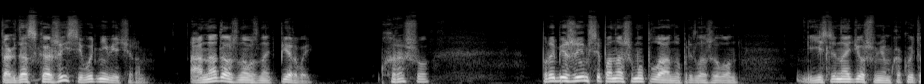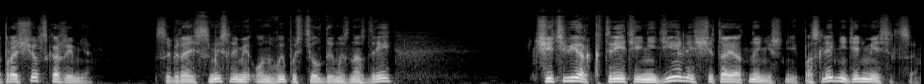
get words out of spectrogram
Тогда скажи сегодня вечером. Она должна узнать первой. Хорошо. Пробежимся по нашему плану, предложил он. Если найдешь в нем какой-то просчет, скажи мне. Собираясь с мыслями, он выпустил дым из ноздрей. Четверг третьей недели, считая от нынешней, последний день месяца.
